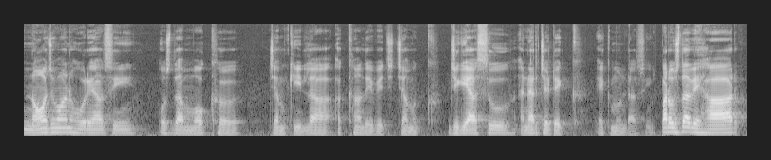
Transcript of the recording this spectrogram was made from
ਨੌਜਵਾਨ ਹੋ ਰਿਹਾ ਸੀ, ਉਸ ਦਾ ਮੁਖ ਚਮਕੀਲਾ ਅੱਖਾਂ ਦੇ ਵਿੱਚ ਚਮਕ, ਜਿਗਿਆਸੂ એનર્ਜੈਟਿਕ ਇੱਕ ਮੁੰਡਾ ਸੀ। ਪਰ ਉਸ ਦਾ ਵਿਹਾਰ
